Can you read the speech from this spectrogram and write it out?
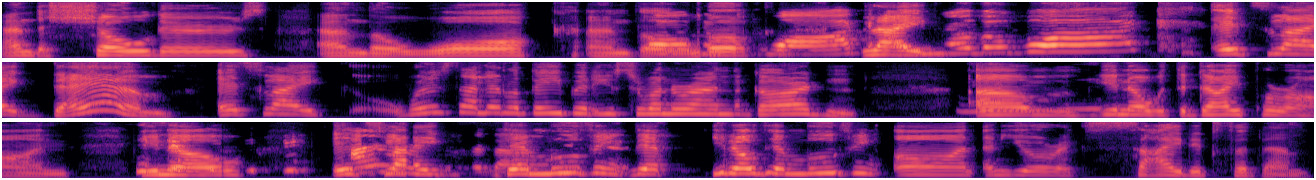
and the shoulders and the walk and the oh, look. The walk. Like, I know the walk. It's like, damn. It's like, where's that little baby that used to run around in the garden? um you know with the diaper on you know it's like they're moving they're you know they're moving on and you're excited for them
